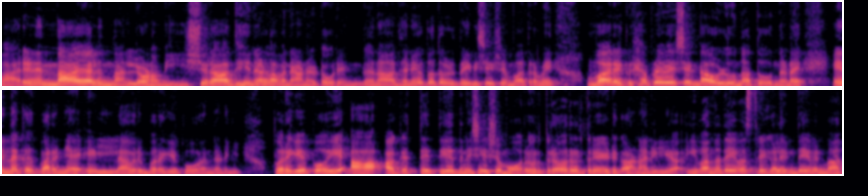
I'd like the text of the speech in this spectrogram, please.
വരൻ എന്തായാലും നല്ലോണം ഈശ്വരാധീനമുള്ളവനാണ് കേട്ടോ. രംഗനാഥനെയൊക്കെ തൊഴുതതിന് ശേഷം മാത്രമേ വരഗൃഹപ്രവേശം ഉണ്ടാവുള്ളൂ എന്നാ തോന്നണേ എന്നൊക്കെ പറഞ്ഞ് എല്ലാവരും പുറകെ പോകാൻ തുടങ്ങി. പുറകെ പോയി ആ അകത്തെത്തിയതിന് ശേഷം ഓരോരുത്തരും ഓരോരുത്തരായിട്ട് കാണാനില്ല. ഈ വന്ന ദേവസ്ത്രീകളെയും ദേവന്മാർ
